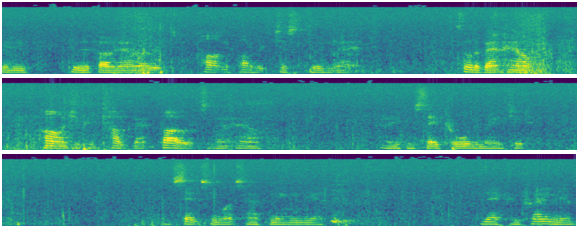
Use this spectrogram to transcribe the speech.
when you a bow and arrow, it's partly part of it just doing that. It's not about how hard you can tug that bow, it's about how, how you can stay coordinated and sensing what's happening in your neck and cranium.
